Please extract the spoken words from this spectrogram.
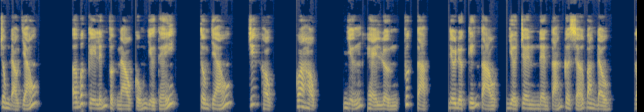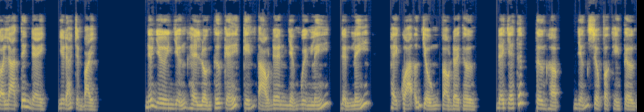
trong đạo giáo. Ở bất kỳ lĩnh vực nào cũng như thế, tôn giáo, triết học, khoa học, những hệ luận phức tạp đều được kiến tạo dựa trên nền tảng cơ sở ban đầu, gọi là tiên đề như đã trình bày. Nếu như những hệ luận thứ kế kiến tạo nên những nguyên lý, định lý, hệ quả ứng dụng vào đời thường để giải thích tương hợp những sự vật hiện tượng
